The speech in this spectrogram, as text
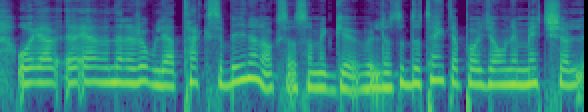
Och även den roliga taxibilen också som är gul. Så då tänkte jag på Joni Mitchell,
